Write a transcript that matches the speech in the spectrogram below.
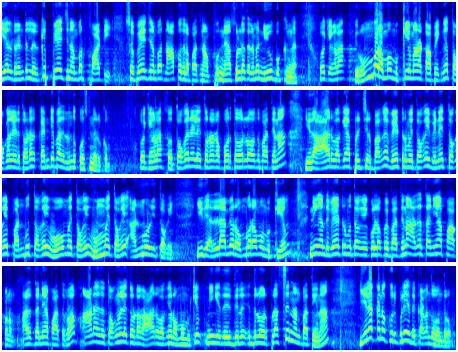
இயல் ரெண்டில் இருக்குது page number forty so page number நாற்பதில் பார்த்தீங்கன்னா நான் சொல்கிறது எல்லாமே நியூ புக்குங்க ஓகேங்களா? ரொம்ப ரொம்ப முக்கியமான டாபிக்ங்க தொகைநிலை தொடர். கண்டிப்பாக அதில் வந்து கொஸ்டின் இருக்கும். ஓகேங்களா? ஸோ தொகைநிலை தொடரை பொறுத்தவரையில் வந்து பார்த்தீங்கன்னா இது ஆறு வகையாக பிரிச்சிருப்பாங்க. வேற்றுமை தொகை வினைத்தொகை பண்பு தொகை ஓமை தொகை உண்மை தொகை அன்மொழி தொகை. இது எல்லாமே ரொம்ப ரொம்ப முக்கியம். நீங்கள் அந்த வேற்றுமை தொகைக்குள்ளே போய் பார்த்தீங்கன்னா அதை தனியாக பார்க்கணும். அதை தனியாக பார்த்துக்கலாம். ஆனால் இந்த தொகைநிலை தொடர் ஆறு வகையும் ரொம்ப முக்கியம். நீங்கள் இது இதில் இதில் ஒரு ப்ளஸ் என்னென்னு பார்த்தீங்கன்னா இலக்கண குறிப்பிலே இது கலந்து வந்துடும்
